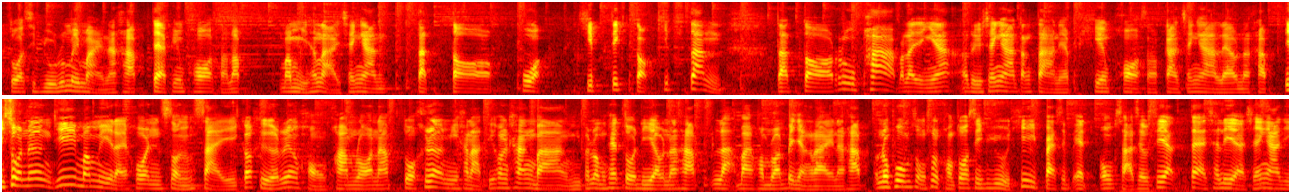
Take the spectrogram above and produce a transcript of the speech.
บตัว CPU รุ่นใหม่ๆนะครับ แต่เพียงพอสำหรับมัมมี่ทั้งหลายใช้งานตัดต่อพวกคลิป TikTok คลิปสั้น ตัดต่อรูปภาพอะไรอย่างเงี้ยหรือใช้งานต่างๆเนี่ยเพียงพอสำหรับการใช้งานแล้วนะครับ อีกส่วนหนึ่งที่มันมีหลายคนสงสัยก็คือเรื่องของความร้อนนับตัวเครื่องมีขนาดที่ค่อนข้างบาง มีพัดลมแค่ตัวเดียวนะครับระบายความร้อนเป็นอย่างไรนะครับอุณหภูมิสูงสุดของตัว CPU อยู่ที่ 81 องศาเซลเซียสแต่เฉลี่ยใช้งานจ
